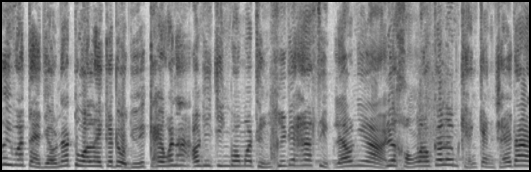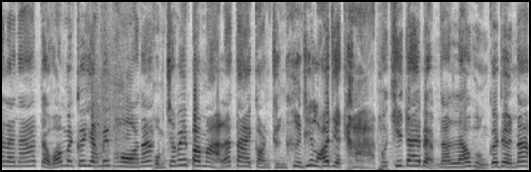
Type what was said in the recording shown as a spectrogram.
เฮ้ยว่าแต่เดี๋ยวนะตัวอะไรกระโดดอยู่ไกลวะนะ เอาจริงๆพอมาถึงคืนที่ 50 แล้วเนี่ย เรือของเราก็เริ่มแข็งแกร่งใช้ได้แล้วนะ แต่ว่ามันก็ยังไม่พอนะ ผมจะไม่ประมาทและตายก่อนถึงคืนที่ร้อยเด็ดขาดพอคิดได้แบบนั้นแล้วผมก็เดินหน้า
